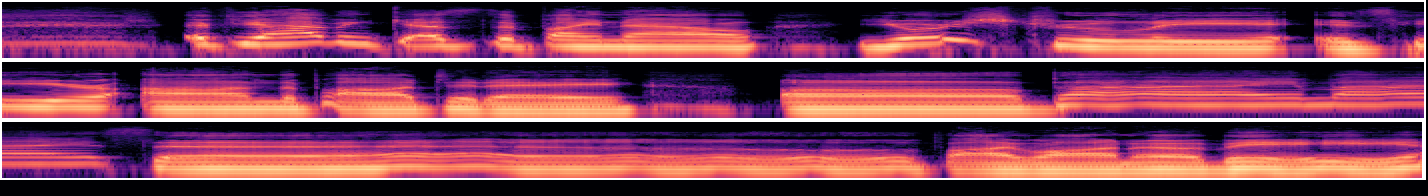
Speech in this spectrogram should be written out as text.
if you haven't guessed it by now, yours truly is here on the pod today. All by myself, I wanna be.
